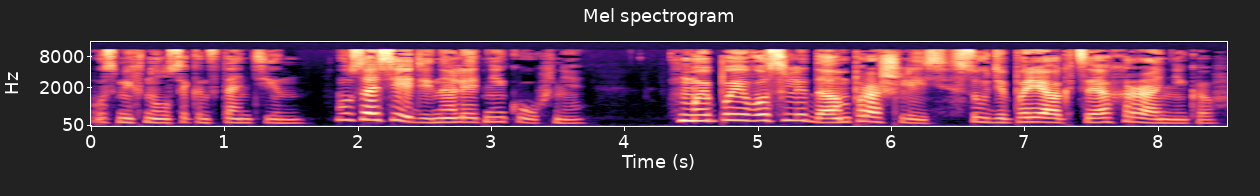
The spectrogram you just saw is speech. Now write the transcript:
усмехнулся Константин. У соседей на летней кухне. Мы по его следам прошлись, судя по реакции охранников.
